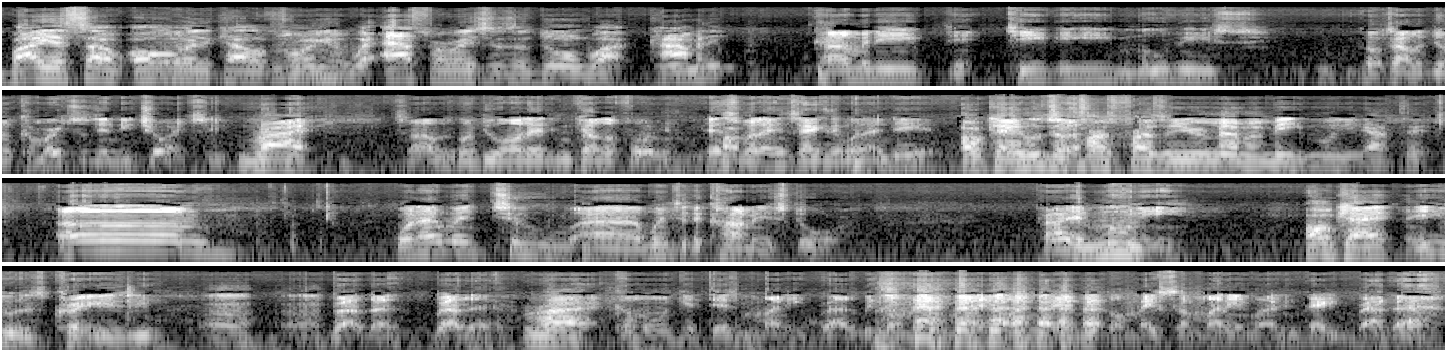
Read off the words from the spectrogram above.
By yourself, all the way to California. Mm-hmm. With aspirations of doing what? Comedy. Comedy, t- TV, movies, because I was doing commercials in Detroit. See, Right. so I was going to do all that in California. That's what I, exactly what I did. Okay. Who's the first person you remember meeting when you got there? Um, when I went to uh, went to the comedy store, probably Mooney. Okay. He was crazy, brother, brother. Right. Come on, get this money, brother. We gonna make money one day. We gonna make some money one day, brother.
